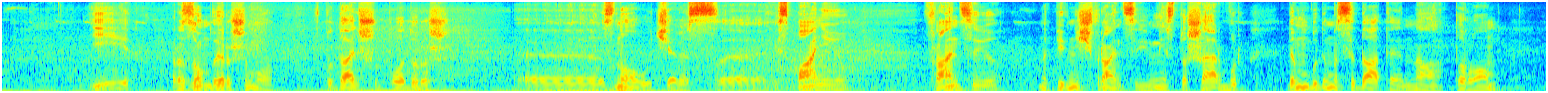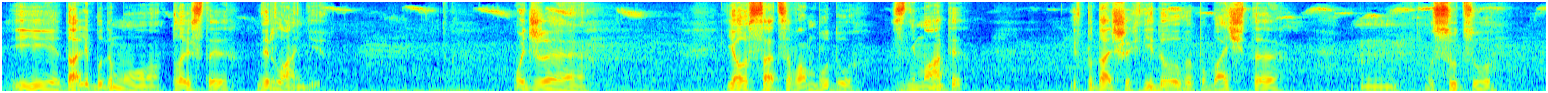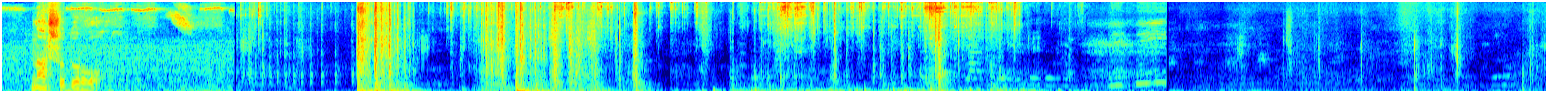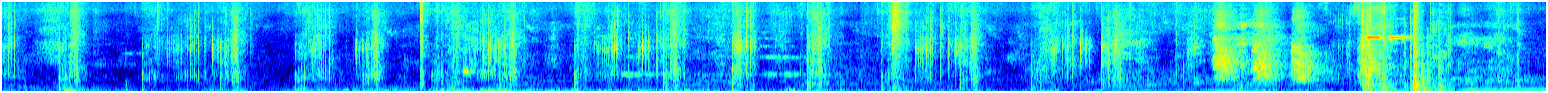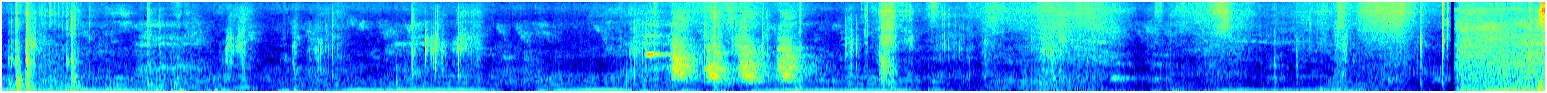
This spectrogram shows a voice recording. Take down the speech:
і разом вирушимо в подальшу подорож е, знову через е, Іспанію, Францію, на північ Франції в місто Шербур, де ми будемо сідати на пором, і далі будемо плисти в Ірландію. Отже, я все це вам буду знімати, і в подальших відео ви побачите усю цю нашу дорогу.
